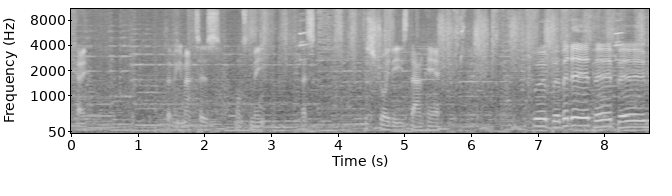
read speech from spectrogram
Okay. Don't think it matters. Wants to meet. Let's destroy these down here. Boo, boo, boo, boo, boo.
